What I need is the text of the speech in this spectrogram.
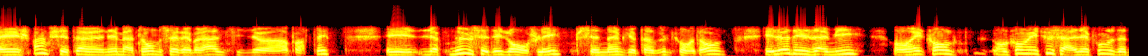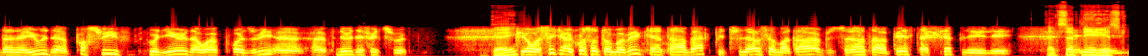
Et je pense que c'était un hématome cérébral qui l'a emporté. Et le pneu s'est dégonflé, puis c'est le même qui a perdu le contrôle. Et là, des amis ont, ont convaincu l'épouse de Donahue de poursuivre Goodyear d'avoir produit un, pneu défectueux. Puis on sait qu'en course automobile, quand tu embarques, puis tu lances le moteur, puis tu rentres en piste, tu acceptes les, les, les, risques.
